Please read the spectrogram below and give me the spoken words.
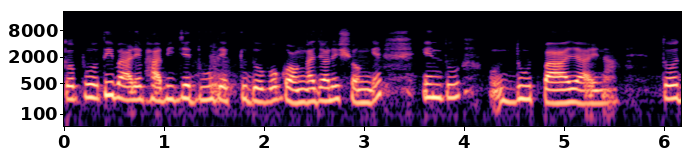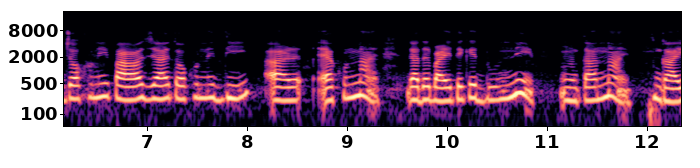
তো প্রতিবারে ভাবি যে দুধ একটু দেবো গঙ্গা জলের সঙ্গে, কিন্তু দুধ পাওয়া যায় না। তো যখনই পাওয়া যায় তখনই দিই। আর এখন নয়, যাদের বাড়ি থেকে দুধ নিই তার নয়, গাই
